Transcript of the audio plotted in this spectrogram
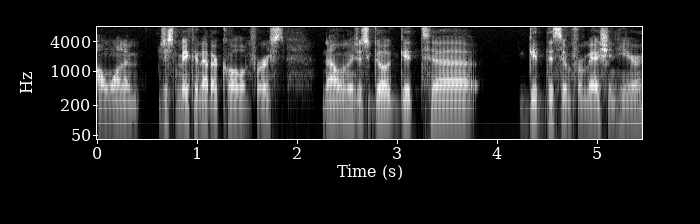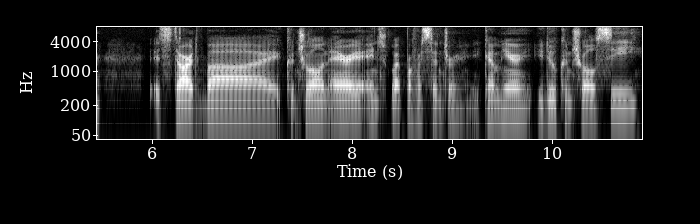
I want to just make another column first. Now let me just go get uh, get this information here. It starts by control an area in by profit center. You come here, you do control C,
